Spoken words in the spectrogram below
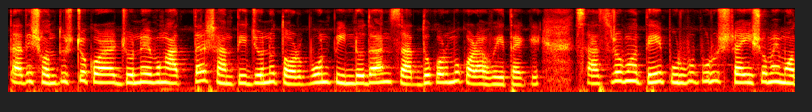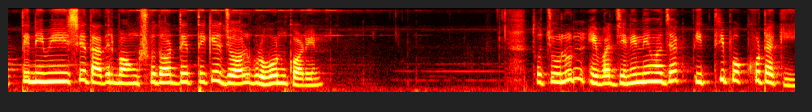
তাদের সন্তুষ্ট করার জন্য এবং আত্মার শান্তির জন্য তর্পণ, পিণ্ডদান, শ্রাদ্ধকর্ম করা হয়ে থাকে। শাস্ত্রমতে পূর্বপুরুষরা এই সময় মত্তে নেমে এসে তাদের বংশধরদের থেকে জল গ্রহণ করেন। তো চলুন এবার জেনে নেওয়া যাক পিতৃপক্ষটা কী।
